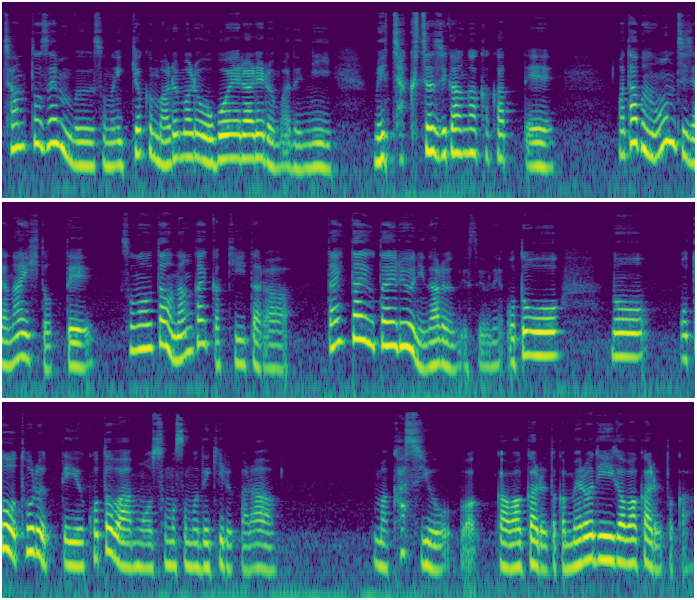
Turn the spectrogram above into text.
ちゃんと全部その一曲丸々覚えられるまでにめちゃくちゃ時間がかかって、まあ、多分音痴じゃない人ってその歌を何回か聞いたら大体歌えるようになるんですよね。音の音を取るっていうことはもうそもそもできるから、まあ、歌詞をが分かるとかメロディーが分かるとか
